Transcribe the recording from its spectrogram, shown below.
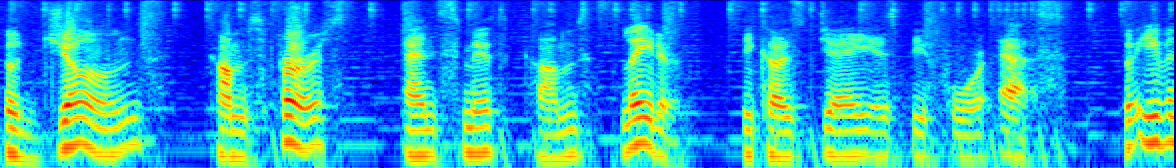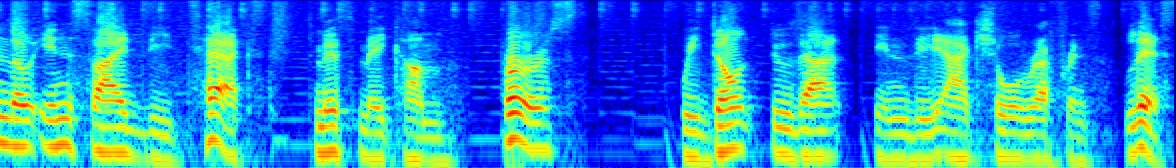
So Jones comes first and Smith comes later because J is before S. So even though inside the text, Smith may come first, we don't do that in the actual reference list.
